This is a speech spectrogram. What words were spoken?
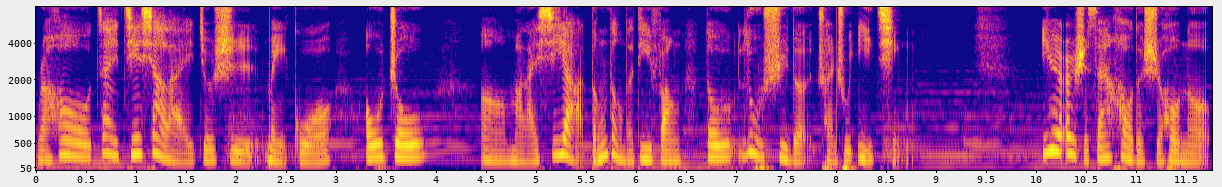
然后再接下来就是美国、欧洲、嗯、马来西亚等等的地方都陆续的传出疫情。一月二十三号的时候呢，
